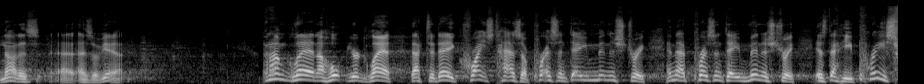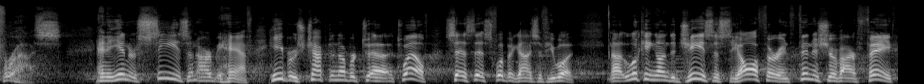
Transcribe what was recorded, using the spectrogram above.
not as, as of yet. But I'm glad, and I hope you're glad that today Christ has a present day ministry. And that present day ministry is that He prays for us and He intercedes on our behalf. Hebrews chapter number uh, 12 says this, flip it, guys, if you would. Uh, Looking unto Jesus, the author and finisher of our faith,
